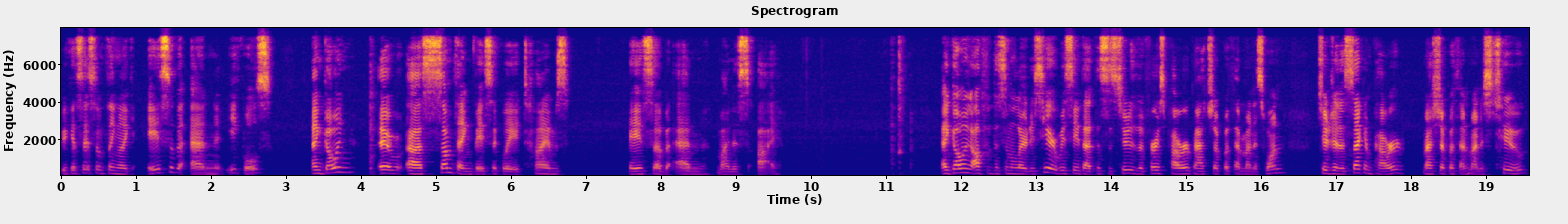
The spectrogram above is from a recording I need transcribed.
we could say something like a sub n equals, and going uh, something basically times a sub n minus i. And going off of the similarities here, we see that this is 2 to the first power matched up with n minus 1, 2 to the second power matched up with n minus 2,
